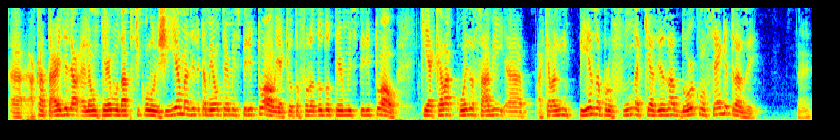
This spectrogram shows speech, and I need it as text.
a, a catarse ele, é, ela é um termo da psicologia, mas ele também é um termo espiritual. E aqui eu tô falando do termo espiritual, que é aquela coisa, sabe, a, aquela limpeza profunda que às vezes a dor consegue trazer, né?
